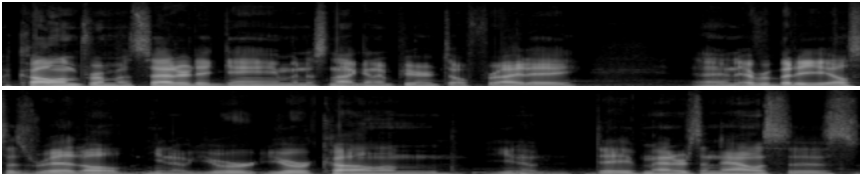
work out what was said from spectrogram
a column from a Saturday game and it's not going to appear until Friday, and everybody else has read all, you know, your your column, you know, Dave Matters analysis,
